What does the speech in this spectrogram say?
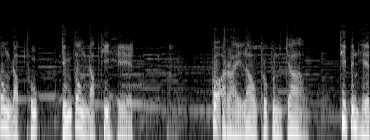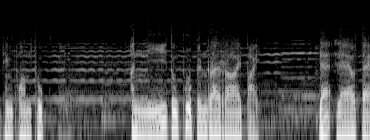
ต้องดับทุกข์จึงต้องดับที่เหตุ ก็อะไรเล่าพระคุณเจ้าที่เป็นเหตุแห่งความทุกข์ อันนี้ต้องพูดเป็นราย ๆ ไป และแล้วแต่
